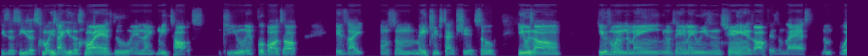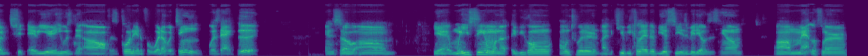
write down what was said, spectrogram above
He's a he's a smart. He's like he's a smart ass dude, and like when he talks to you in football talk, it's like on some Matrix type shit. So he was um he was one of the main you know what I'm saying main reasons Shanahan's offense last um, what every year he was the uh, offensive coordinator for whatever team was that good, and so um yeah when you see him on a, if you go on, on Twitter like the QB Collective you'll see his videos. It's him, um Matt Lafleur,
